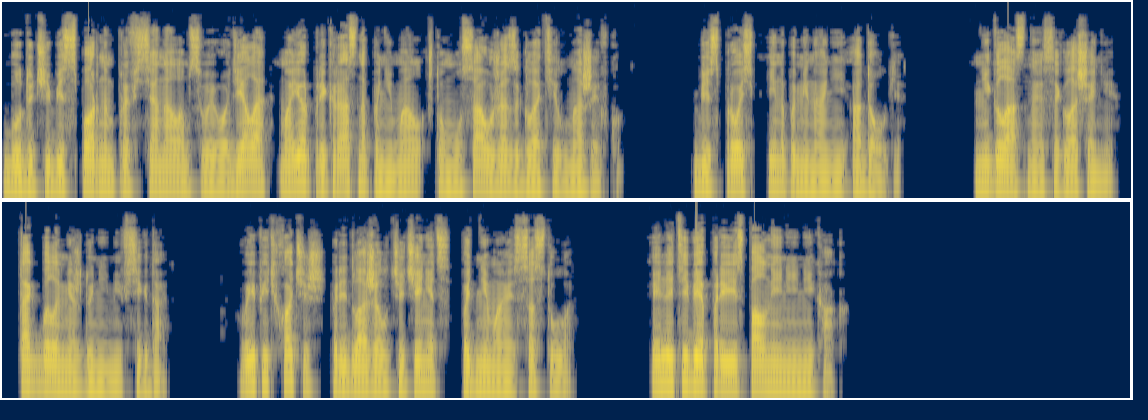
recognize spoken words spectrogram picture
Будучи бесспорным профессионалом своего дела, майор прекрасно понимал, что Муса уже заглотил наживку. Без просьб и напоминаний о долге. Негласное соглашение. Так было между ними всегда. «Выпить хочешь?» – предложил чеченец, поднимаясь со стула. «Или тебе при исполнении никак?»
